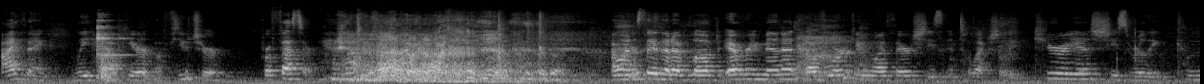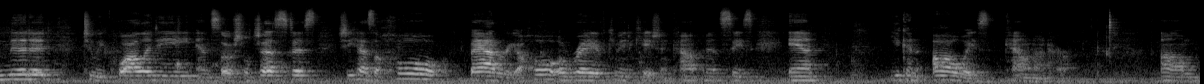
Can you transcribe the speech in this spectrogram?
I think we have here a future professor. I want to say that I've loved every minute of working with her. She's intellectually curious. She's really committed to equality and social justice. She has a whole battery, a whole array of communication competencies, and you can always count on her. Um,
